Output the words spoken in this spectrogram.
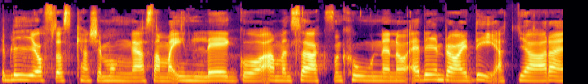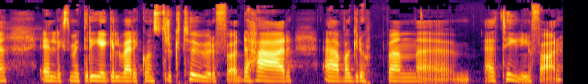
Det blir ju oftast kanske många samma inlägg och använd sökfunktionen. Och är det en bra idé att göra en, en, liksom ett regelverk och en struktur för det här är vad gruppen eh, är till för?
